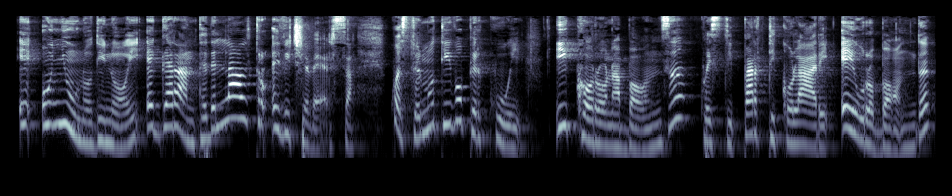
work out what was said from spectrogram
e ognuno di noi è garante dell'altro e viceversa. Questo è il motivo per cui i Corona Bonds, questi particolari Eurobond,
